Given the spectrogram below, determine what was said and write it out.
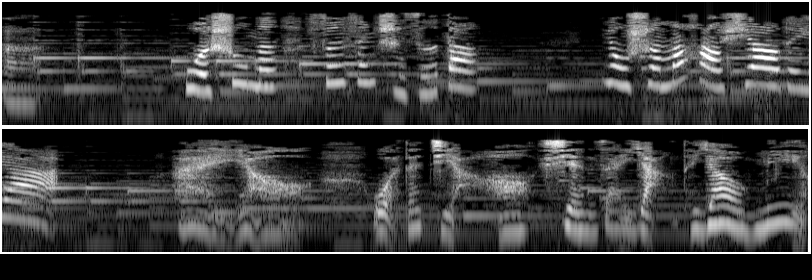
哈！果树们纷纷指责道：“有什么好笑的呀？”哎呦，我的脚现在痒的要命，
